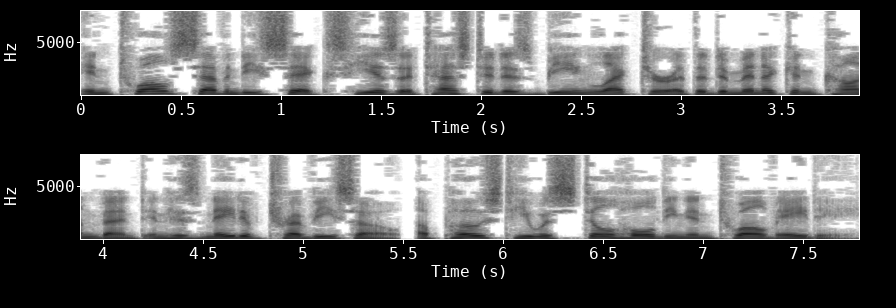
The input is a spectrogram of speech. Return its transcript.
In 1276 he is attested as being lector at the Dominican convent in his native Treviso, a post he was still holding in 1280.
